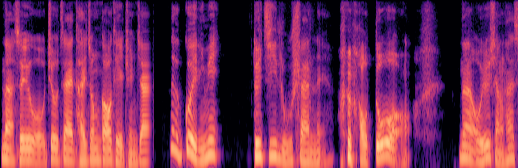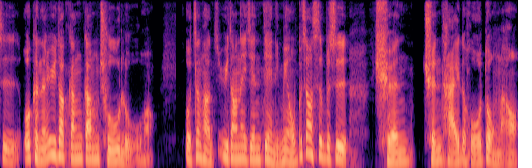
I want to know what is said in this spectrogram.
那所以我就在台中高铁全家那个柜里面堆积如山呢，好多哦。那我就想他是我可能遇到刚刚出炉哦，我正好遇到那间店里面，我不知道是不是全全台的活动了哦，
